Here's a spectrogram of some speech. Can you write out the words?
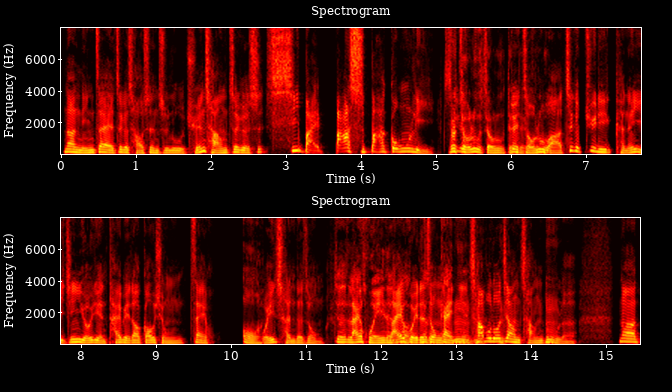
那您在这个朝圣之路全长这个是七百八十八公里，不是走路走路对，对走路。啊，这个距离可能已经有一点台北到高雄在哦回程的这种，就是来回的来回的这种概念，差不多这样长度了，嗯嗯、那。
